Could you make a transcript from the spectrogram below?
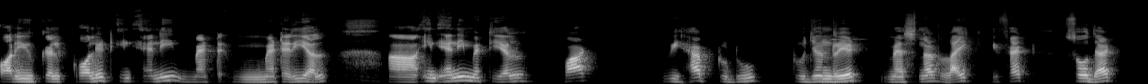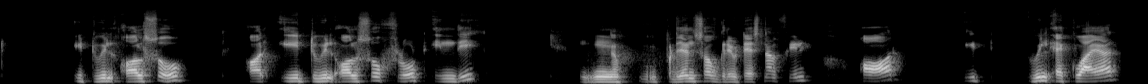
or you can call it in any mat material uh, in any material what we have to do to generate Meissner like effect so that it will also or it will also float in the mm, presence of gravitational field or will acquire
